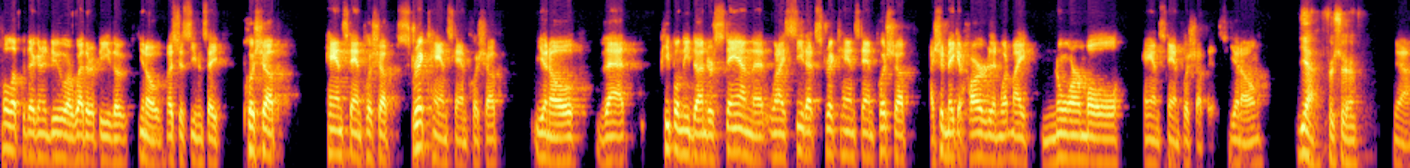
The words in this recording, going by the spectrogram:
pull up that they're going to do or whether it be the, you know, let's just even say push up, handstand push up, strict handstand push up, you know, that people need to understand that when I see that strict handstand push up, I should make it harder than what my normal handstand push up is, you know? Yeah, for sure. Yeah.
